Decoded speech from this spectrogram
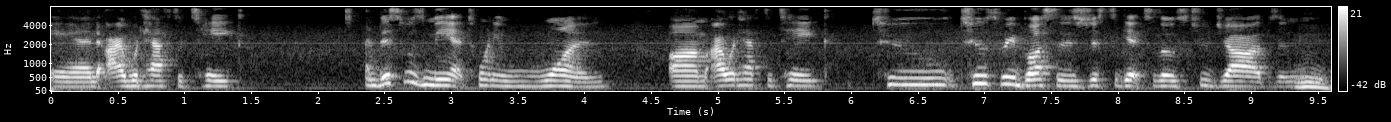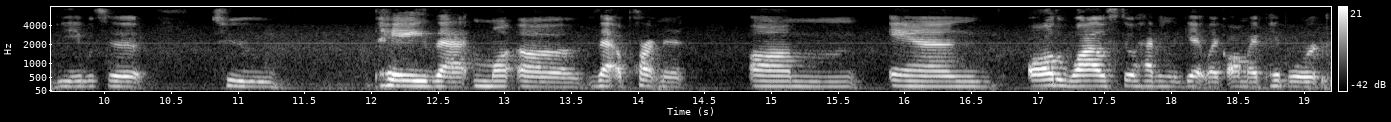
and I would have to take, and this was me at 21. Um, I would have to take two, two, three buses just to get to those two jobs and be able to, to pay that, uh, that apartment um, and all the while still having to get like all my paperwork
